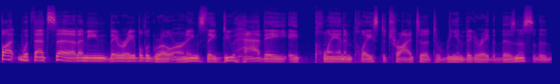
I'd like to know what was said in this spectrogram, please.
but with that said, I mean, they were able to grow earnings. They do have a, a plan in place to try to, to reinvigorate the business. The,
